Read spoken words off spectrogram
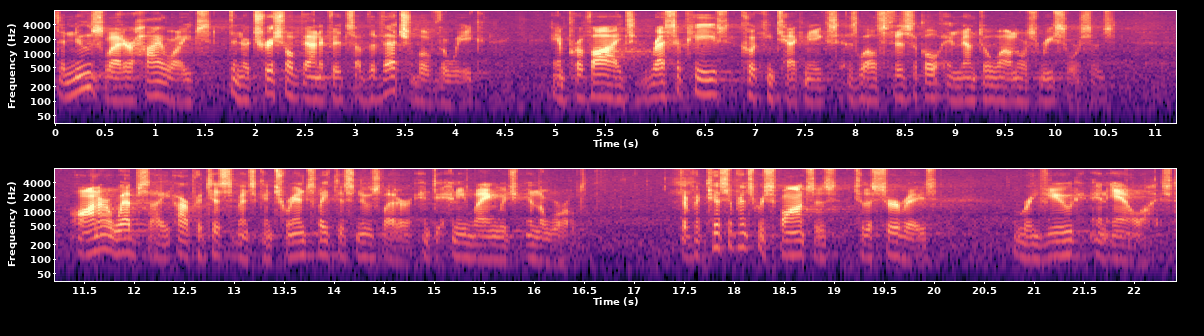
The newsletter highlights the nutritional benefits of the vegetable of the week and provides recipes, cooking techniques, as well as physical and mental wellness resources. On our website, our participants can translate this newsletter into any language in the world. The participants' responses to the surveys were reviewed and analyzed.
